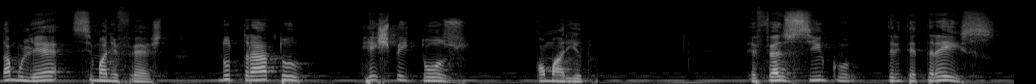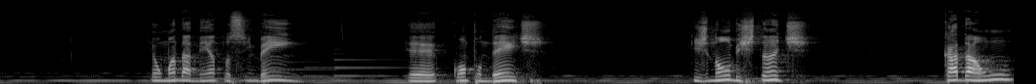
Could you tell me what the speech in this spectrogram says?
da mulher se manifesta? No trato respeitoso ao marido. Efésios 5, 33 tem um mandamento assim bem é, contundente, que não obstante, cada um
